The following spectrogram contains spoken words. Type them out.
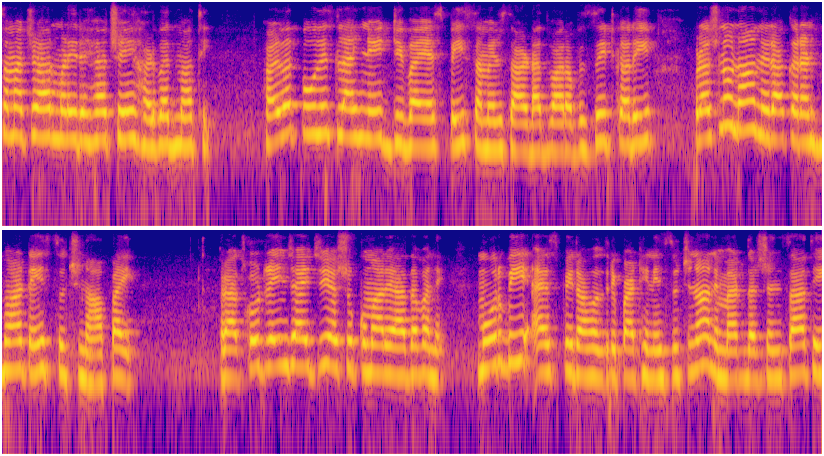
સમાચાર મળી રહ્યા છે હળવદમાંથી. હળવદ પોલીસ લાઇનને ડીવાયએસપી સમીર સારડા દ્વારા વિઝિટ કરી પ્રશ્નોના નિરાકરણ માટે સૂચના અપાઈ. રાજકોટ રેન્જ આઈજી અશોક કુમાર યાદવ અને મોરબી એસપી રાહુલ ત્રિપાઠીની સૂચના અને માર્ગદર્શન સાથે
